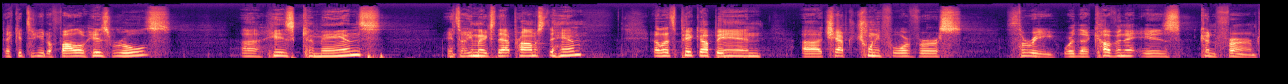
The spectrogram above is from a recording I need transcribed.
they continue to follow his rules, uh, his commands. And so he makes that promise to him. And let's pick up in uh, chapter 24, verse 3, where the covenant is confirmed.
